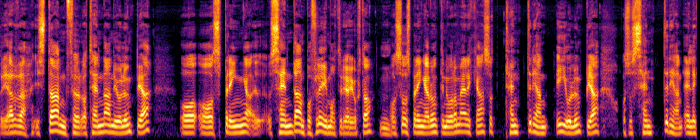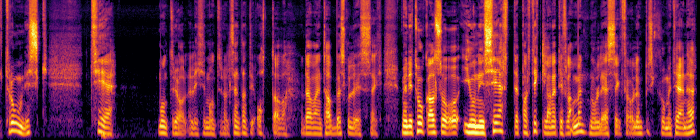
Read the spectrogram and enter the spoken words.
å gjøre det. I stedet for å tenne den i Olympia og, og springe, sende den på fly, måtte de ha gjort da. Og så springe rundt i Nord-Amerika. Så tente de den i Olympia, og så sendte de den elektronisk til Montreal, eller ikke Montreal, sendte den til Ottawa. Det var en tabbe, skulle vise seg. Men de tok altså og ioniserte partiklene til flammen, nå leser jeg fra olympiske komiteen her,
